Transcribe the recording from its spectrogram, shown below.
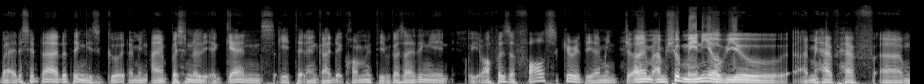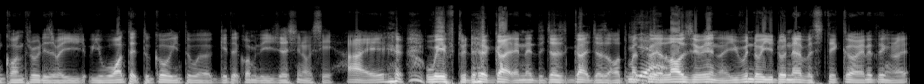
But at the same time, I don't think it's good. I mean, I am personally against gated and guarded community because I think it, it offers a false security. I mean, I'm, I'm sure many of you, I mean, have have um, gone through this where you, you wanted to go into a gated community, you just you know say hi, wave to the guard, and then the just guard just automatically Yeah. allows you in, uh, even though you don't have a sticker or anything, right?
